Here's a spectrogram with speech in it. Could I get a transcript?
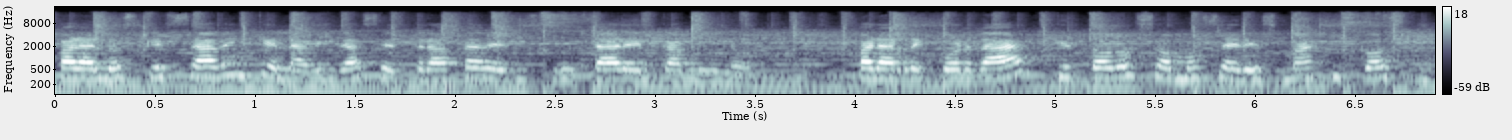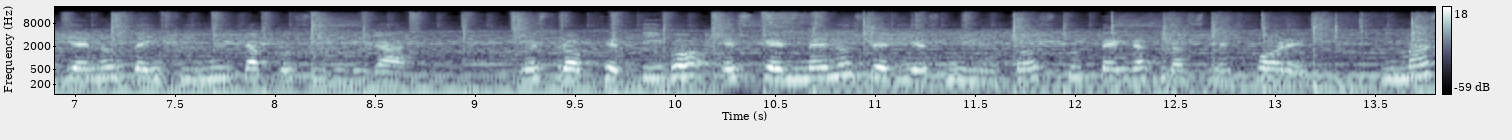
para los que saben que la vida se trata de disfrutar el camino, para recordar que todos somos seres mágicos y llenos de infinita posibilidad. Nuestro objetivo es que en menos de 10 minutos tú tengas las mejores y más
